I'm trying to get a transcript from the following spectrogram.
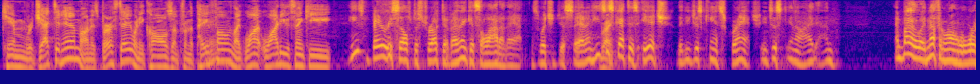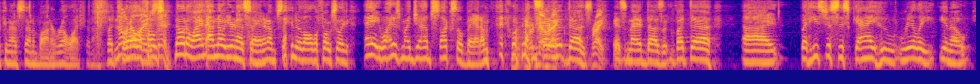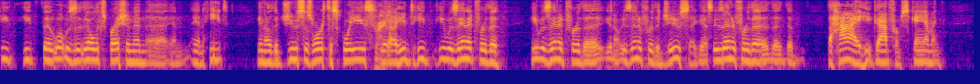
Kim rejected him on his birthday when he calls him from the payphone. Like why? Why do you think he? He's very self-destructive. I think it's a lot of that. Is what you just said, and he's just got this itch that he just can't scratch. He just, you know, I, I'm. And by the way, nothing wrong with working at a Cinnabon in real life, you know. But No, for no, all I folks, understand. no, no, I, I know you're not saying it. I'm saying to all the folks who are like, "Hey, why does my job suck so bad?" I'm we're No, not saying right. it does. Right. It's not. It doesn't. But uh, uh, but he's just this guy who really, you know, he he. The, what was the old expression in uh, in in Heat? You know, the juice is worth the squeeze. You know, he he he was in it for the. He was in it for the, you know, he was in it for the juice, I guess. He was in it for the the the, the high he got from scamming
